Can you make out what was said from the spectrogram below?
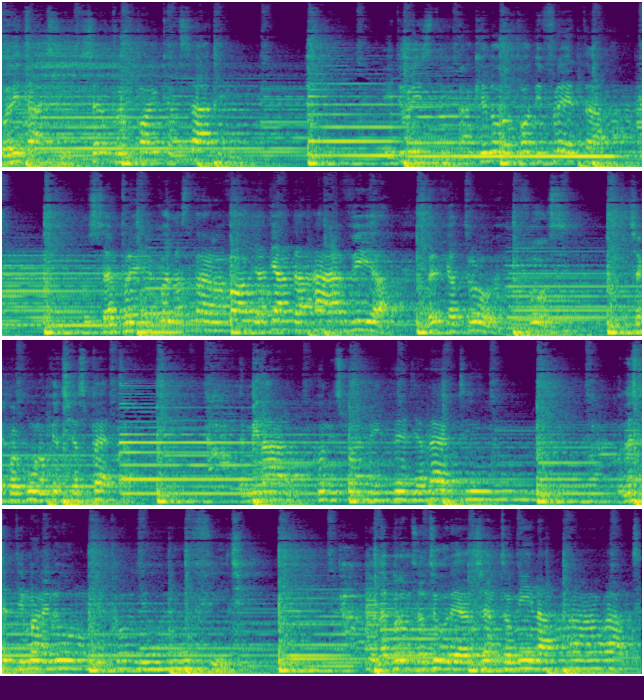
Con i taxi sempre un po' incazzati i turisti anche loro un po' di fretta. Ho sempre quella strana voglia di andare via perché altrove forse c'è qualcuno che ci aspetta. E Milano con i suoi mille dialetti con le settimane lunghe e con gli uffici. Con le bronzature a centomila watt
